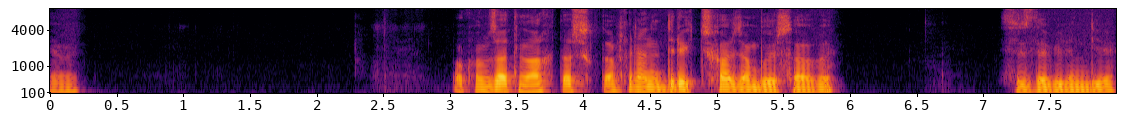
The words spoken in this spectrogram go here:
Evet. Bakalım zaten arkadaşlıktan falan da direkt çıkaracağım bu hesabı. Siz de bilin diye.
